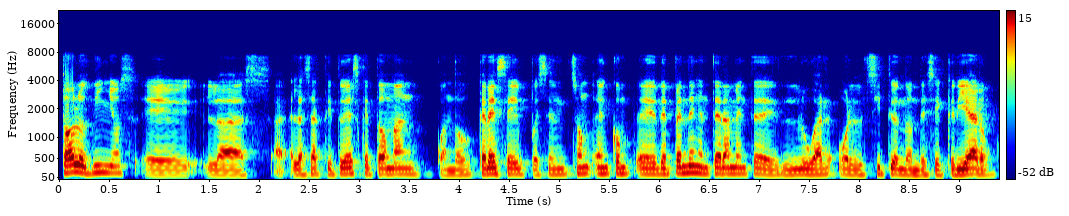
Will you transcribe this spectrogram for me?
todos los niños, eh, las, actitudes que toman cuando crecen, pues dependen enteramente del lugar o el sitio en donde se criaron.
